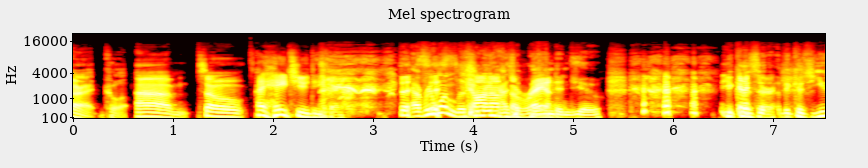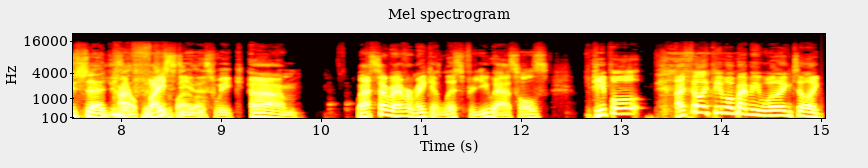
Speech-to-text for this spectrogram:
All right, cool. Um, so I hate you, DK. this Everyone has listening gone off has the rails. abandoned you You because, guys are, because you said you Kyle are Pitts was a buy feisty this week. Um, last time I ever make a list for you assholes, people, I feel like people might be willing to like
